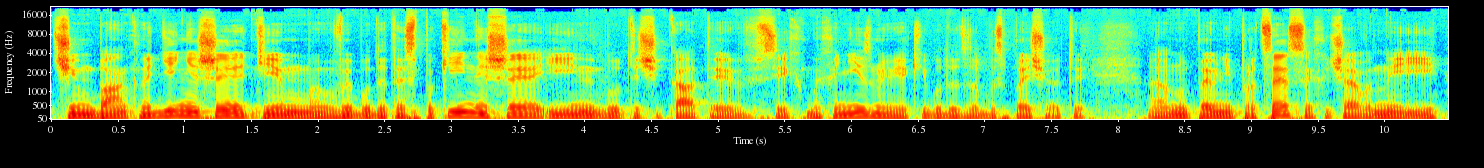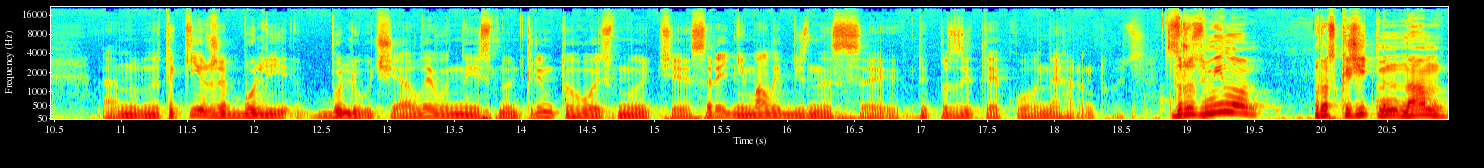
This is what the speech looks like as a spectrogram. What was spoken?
чим банк надійніше, тим ви будете спокійніше і не будете чекати всіх механізмів, які будуть забезпечувати ну, певні процеси, хоча вони і е, ну, не такі вже болі, болючі, але вони існують. Крім того, існують е, середній малий бізнес, е, депозити якого не гарантуються. Зрозуміло. Розкажіть нам,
